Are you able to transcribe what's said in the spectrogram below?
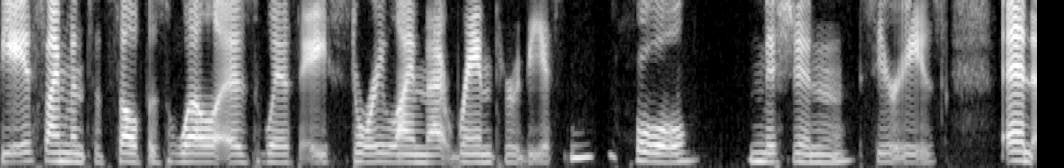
the assignments itself as well as with a storyline that ran through the whole mission series. And uh,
